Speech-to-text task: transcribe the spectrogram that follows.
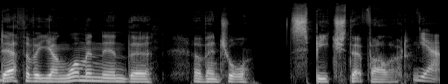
death of a young woman and the eventual speech that followed. Yeah.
